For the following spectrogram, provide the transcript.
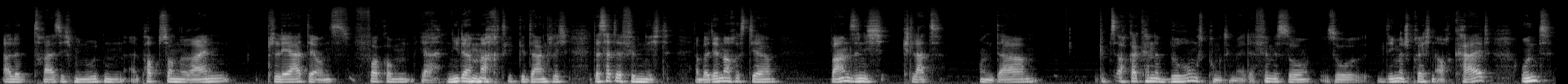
alle 30 Minuten ein Popsong reinplärt, der uns vollkommen ja, niedermacht, gedanklich. Das hat der Film nicht. Aber dennoch ist der wahnsinnig glatt. Und da gibt es auch gar keine Berührungspunkte mehr. Der Film ist so, so dementsprechend auch kalt und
